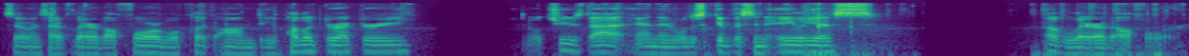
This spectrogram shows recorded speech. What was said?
So instead of Laravel 4, we'll click on the public directory We'll choose that, and then we'll just give this an alias of Laravel 4.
